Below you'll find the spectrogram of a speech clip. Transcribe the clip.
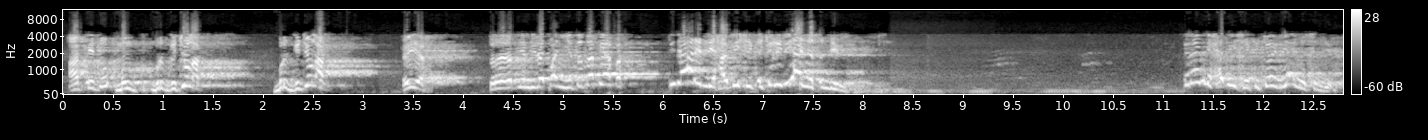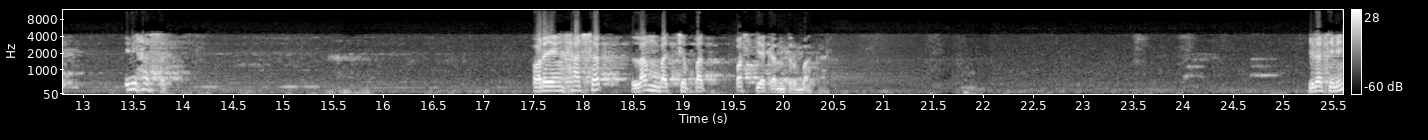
Api itu bergejolak. Bergejolak. Iya. Terhadap yang di depannya. Tetapi apa? Tidak ada yang dihabisi kecuali dia hanya sendiri. Tidak ada yang dihabisi kecuali dia hanya sendiri. Ini hasad. Orang yang hasad lambat cepat pasti akan terbakar. Jelas ini?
